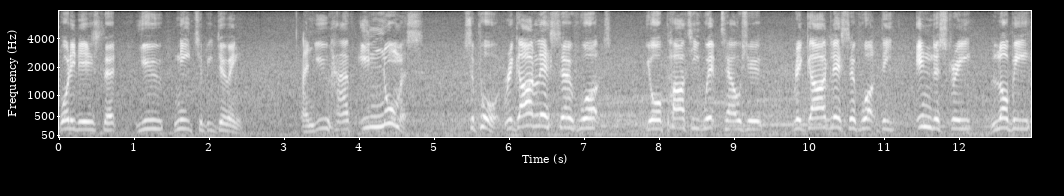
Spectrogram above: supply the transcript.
what it is that you need to be doing. And you have enormous support, regardless of what your party whip tells you, regardless of what the industry lobby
